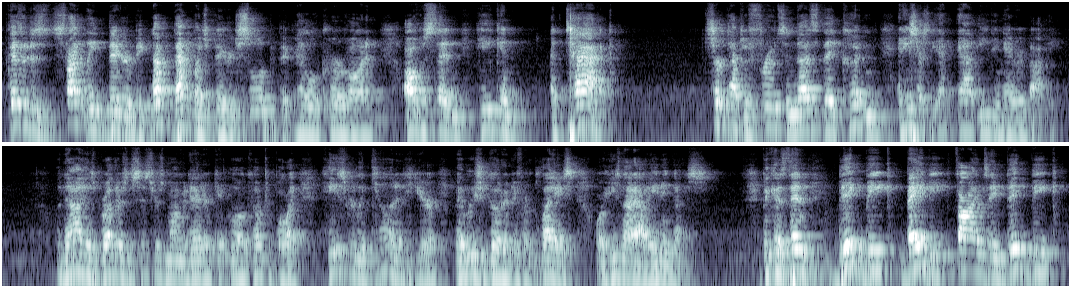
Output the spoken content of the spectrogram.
Because of his slightly bigger beak, not that much bigger, just a little bit bigger, had a little curve on it. All of a sudden, he can attack certain types of fruits and nuts they couldn't, and he starts out eating everybody. Well, now his brothers and sisters, mom and dad, are getting a little uncomfortable. Like, he's really killing it here. Maybe we should go to a different place where he's not out eating us. Because then Big Beak Baby finds a Big Beak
